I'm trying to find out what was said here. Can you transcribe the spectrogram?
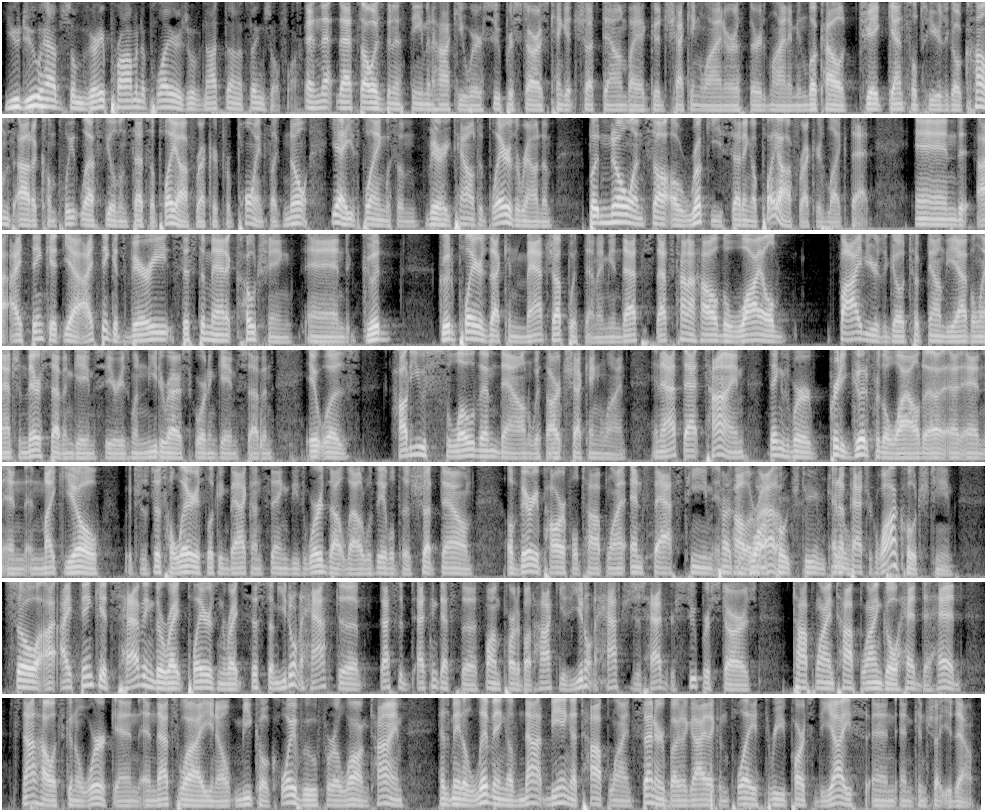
You do have some very prominent players who have not done a thing so far. And that that's always been a theme in hockey where superstars can get shut down by a good checking line or a third line. I mean, look how Jake Guentzel two years ago comes out of complete left field and sets a playoff record for points. Like, no, yeah, he's playing with some very talented players around him, but no one saw a rookie setting a playoff record like that. And I, I think it, yeah, I think it's very systematic coaching and good good players that can match up with them. I mean, that's that's kind of how the Wild five years ago took down the Avalanche in their seven game series when Niederreiter scored in game seven. It was how do you slow them down with our checking line? And at that time, things were pretty good for the Wild, uh, and, and, and Mike Yeo, which is just hilarious looking back on saying these words out loud, was able to shut down a very powerful top line and fast team in Patrick Roy Colorado. coach team, And a. Patrick Roy coach team. So I, I think it's having the right players and the right system. You don't have to. That's the. I think that's the fun part about hockey is you don't have to just have your superstars top line, top line go head to head. It's not how it's going to work, and and that's why you know Mikko Koivu for a long time has made a living of not being a top line center, but a guy that can play three parts of the ice and and can shut you down.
